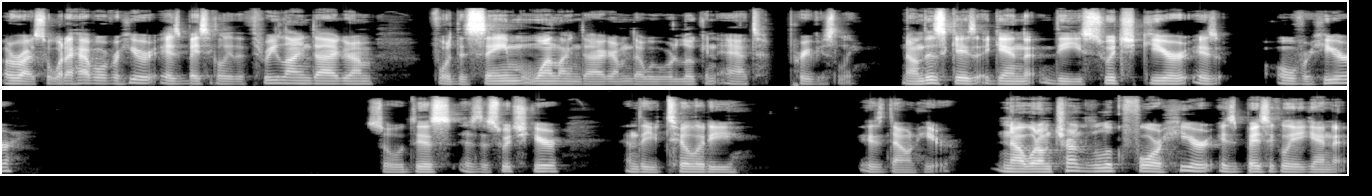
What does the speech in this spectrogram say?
All right, so what I have over here is basically the three line diagram for the same one line diagram that we were looking at previously. Now in this case, again, the switch gear is over here. So this is the switch gear and the utility is down here. Now what I'm trying to look for here is basically again,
